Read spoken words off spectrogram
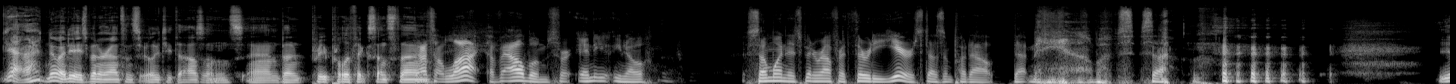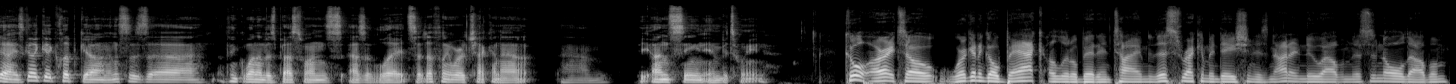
Yeah, I had no idea. He's been around since the early 2000s and been pretty prolific since then. That's a lot of albums for any. You know, someone that's been around for 30 years doesn't put out that many albums. So. yeah, he's got a good clip going, and this is, uh, I think, one of his best ones as of late. So definitely worth checking out. Um, the Unseen In Between. Cool. All right. So we're going to go back a little bit in time. This recommendation is not a new album. This is an old album.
